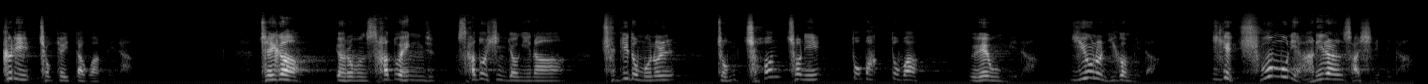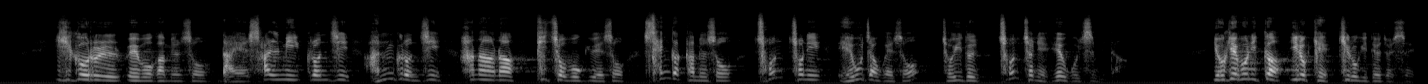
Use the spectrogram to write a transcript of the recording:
글이 적혀 있다고 합니다. 제가 여러분 사도행 사도신경이나 주기도문을 좀 천천히 또박또박 외웁니다. 이유는 이겁니다. 이게 주문이 아니라는 사실입니다. 이거를 외워가면서 나의 삶이 그런지 안 그런지 하나하나 비춰보기 위해서 생각하면서 천천히 외우자고 해서 저희들 천천히 외우고 있습니다. 여기에 보니까 이렇게 기록이 되어져 있어요.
